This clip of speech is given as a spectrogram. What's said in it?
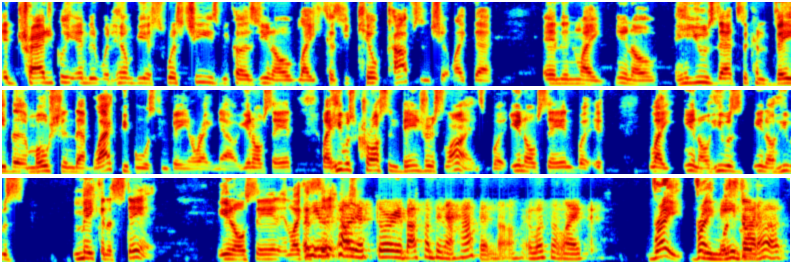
it tragically ended with him being Swiss cheese because you know like because he killed cops and shit like that, and then like you know he used that to convey the emotion that black people was conveying right now. You know what I'm saying? Like he was crossing dangerous lines, but you know what I'm saying? But it like you know he was you know he was making a stand. You know what I'm saying? And like But I he said, was telling a story about something that happened, though. It wasn't like right, right. he made still- that up.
